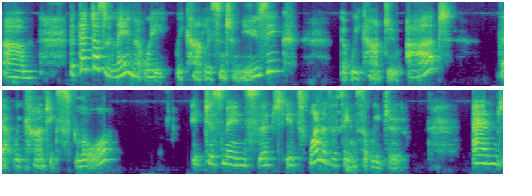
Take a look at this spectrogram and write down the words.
Um, but that doesn't mean that we, we can't listen to music, that we can't do art, that we can't explore it just means that it's one of the things that we do. And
